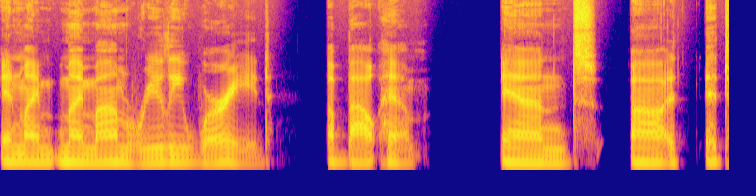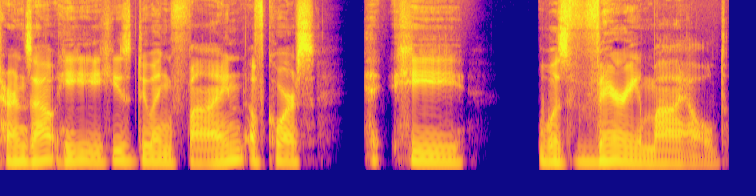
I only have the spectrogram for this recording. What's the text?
and my my mom really worried about him, and uh, it it turns out he he's doing fine. Of course, he was very mild,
